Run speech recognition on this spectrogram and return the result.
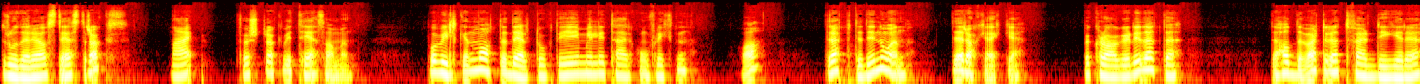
Dro dere av sted straks? Nei, først drakk vi te sammen. På hvilken måte deltok de i militærkonflikten? Hva? Drepte de noen? Det rakk jeg ikke. Beklager de dette? Det hadde vært rettferdigere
